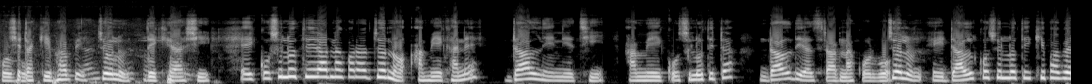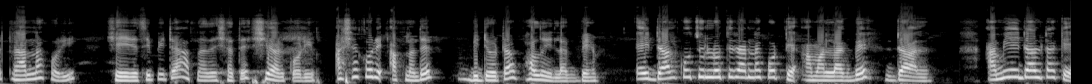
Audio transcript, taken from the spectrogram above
করব। সেটা কীভাবে? চলুন দেখে আসি। এই কচুলতি রান্না করার জন্য আমি এখানে ডাল নিয়ে নিয়েছি। আমি এই কচুলতিটা ডাল দিয়ে আজ রান্না করব। চলুন এই ডাল কচুলতি কীভাবে রান্না করি সেই রেসিপিটা আপনাদের সাথে শেয়ার করি। আশা করি আপনাদের ভিডিওটা ভালোই লাগবে। এই ডাল কচুর কচুরলতি রান্না করতে আমার লাগবে ডাল। আমি এই ডালটাকে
